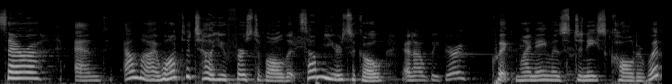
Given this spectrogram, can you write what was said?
Sarah and Elma, I want to tell you first of all that some years ago, and I'll be very quick, my name is Denise Calderwood,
